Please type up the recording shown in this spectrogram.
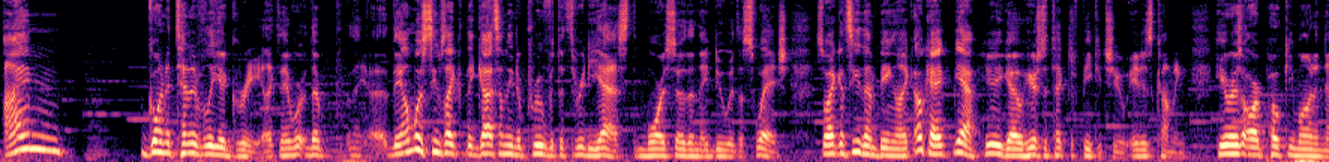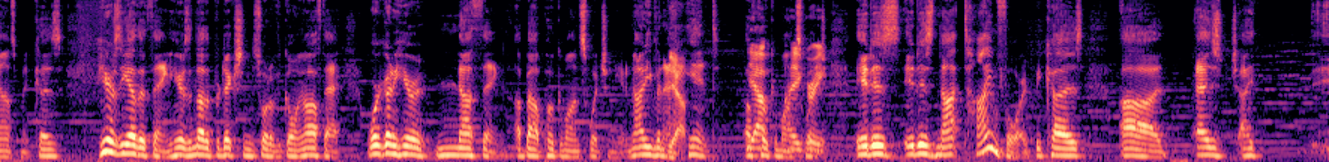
I'm going to tentatively agree. Like they were, they're, they, uh, they almost seems like they got something to prove with the 3DS more so than they do with the Switch. So I can see them being like, okay, yeah, here you go. Here's Detective Pikachu. It is coming. Here is our Pokemon announcement. Because here's the other thing. Here's another prediction, sort of going off that. We're going to hear nothing about Pokemon Switch in here. Not even a Yeah. hint of Yeah, Pokemon I agree. Switch. It is. It is not time for it because uh, as I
